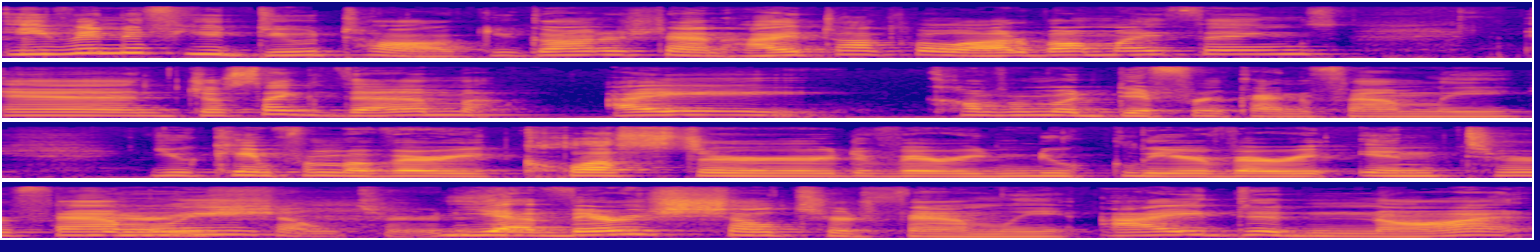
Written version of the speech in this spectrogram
even if you do talk, you gotta understand, I talked a lot about my things, and just like them, I come from a different kind of family. You came from a very clustered, very nuclear, very inter family. Very sheltered. Yeah, very sheltered family. I did not,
